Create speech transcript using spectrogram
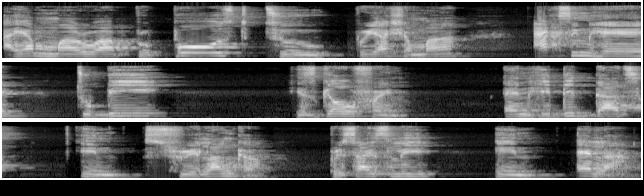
Ayam Marwa proposed to Priya Sharma, asking her to be his girlfriend. And he did that in Sri Lanka, precisely in Ella.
